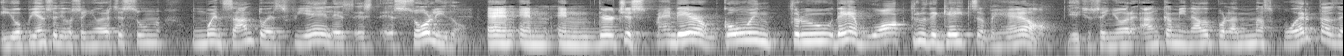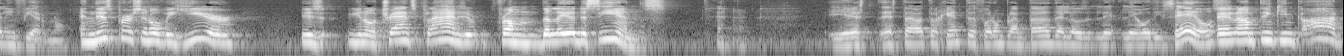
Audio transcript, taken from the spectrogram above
y yo pienso digo, Señor, este es un, un buen santo, es fiel, es, es, es sólido. And and and they're just man, they are going through, they have walked through the gates of hell. Y dicho, Señor, han caminado por las mismas puertas del infierno. And this person over here is, you know, transplanted from the Laodiceans. Y es- esta otra gente fueron plantadas de los le- leodiceos. And I'm thinking, God,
